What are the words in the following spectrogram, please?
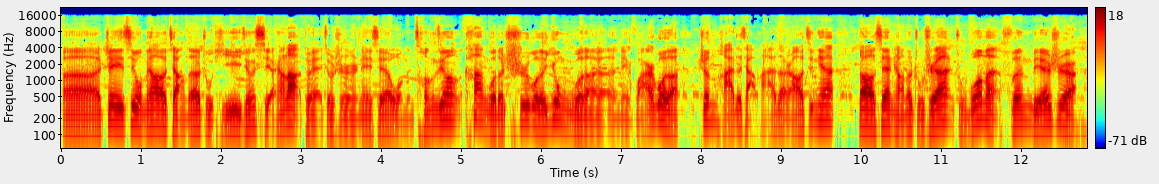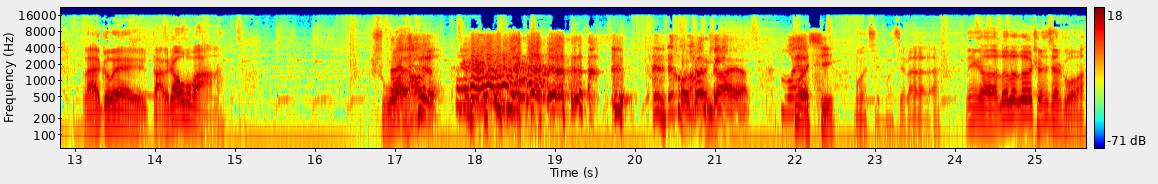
呃，这一期我们要讲的主题已经写上了，对，就是那些我们曾经看过的、吃过的、用过的、呃那玩过的真牌子、假牌子。然后今天到现场的主持人、主播们分别是，来各位打个招呼吧，说呀，好尴尬呀！默契，默契，默契，来来来，那个乐乐乐晨先说吧，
